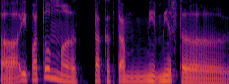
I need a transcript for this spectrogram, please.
А, и потом так как там место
